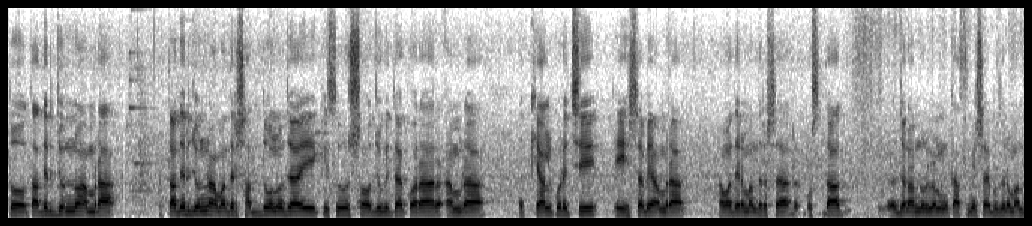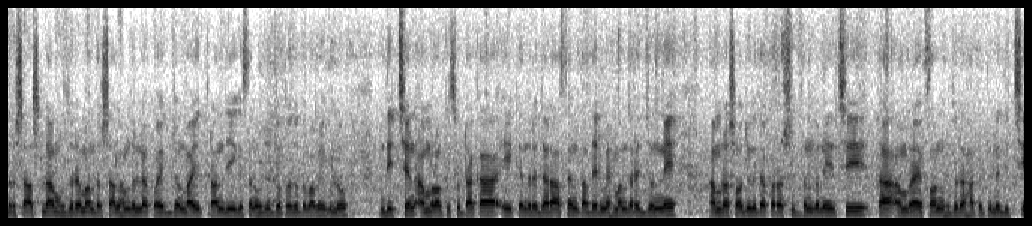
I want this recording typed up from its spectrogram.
তো তাদের জন্য আমরা, তাদের জন্য আমাদের সাধ্য অনুযায়ী কিছু সহযোগিতা করার আমরা খেয়াল করেছি। এই হিসাবে আমরা আমাদের মাদ্রাসার উস্তাদ জনাব নুরুল কাসিমি সাহেব, হুজুরের মাদ্রাসা আসলাম। হুজুরের মাদ্রাসা আলহামদুলিল্লাহ কয়েকজন ভাই ত্রাণ দিয়ে গেছেন। হুজুর যথাযথভাবে এগুলো দিচ্ছেন। আমরাও কিছু টাকা এই কেন্দ্রে যারা আছেন, তাদের মেহমানদারের জন্যে আমরা সহযোগিতা করার সিদ্ধান্ত নিয়েছি, তা আমরা এখন হুজুরের হাতে তুলে দিচ্ছি।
